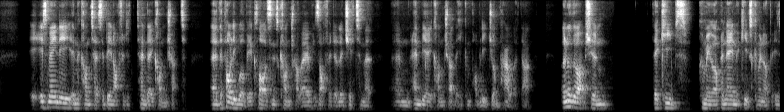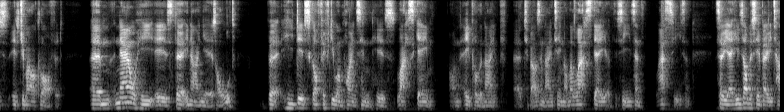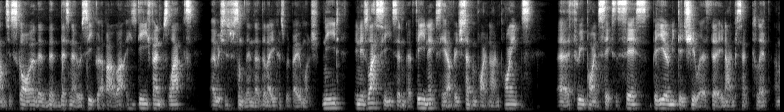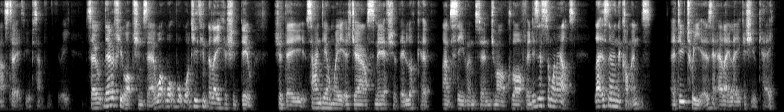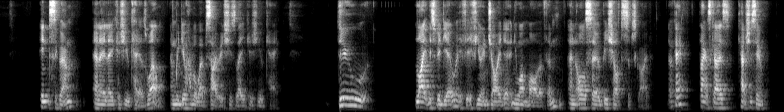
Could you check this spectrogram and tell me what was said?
It's mainly in the context of being offered a 10 day contract. Uh, there probably will be a clause in his contract where he's offered a legitimate um, NBA contract that he can probably jump out of that. Another option that keeps coming up, a name that keeps coming up is is Jamal Crawford. Um, now he is 39 years old, but he did score 51 points in his last game on April the 9th, uh, 2019, on the last day of the season, last season. So, yeah, he's obviously a very talented scorer. There's no secret about that. His defense lacks, uh, which is something that the Lakers would very much need. In his last season at Phoenix, he averaged 7.9 points, uh, 3.6 assists, but he only did shoot at a 39% clip, and that's 33% from three. So there are a few options there. What, what, what, what do you think the Lakers should do? Should they sign Dion Waiters, J.R. Smith? Should they look at Lance Stephenson, Jamal Crawford? Is there someone else? Let us know in the comments. Uh, do tweet us at LA Lakers UK. Instagram, LA Lakers UK as well. And we do have a website, which is Lakers UK. Do like this video if, if you enjoyed it and you want more of them. And also be sure to subscribe. Okay? Thanks, guys. Catch you soon.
